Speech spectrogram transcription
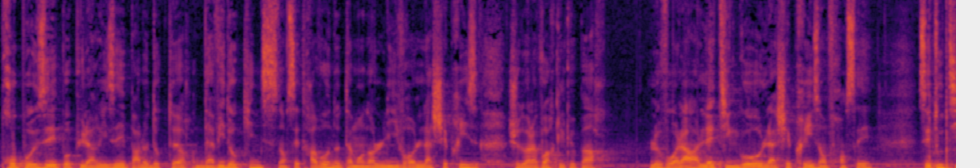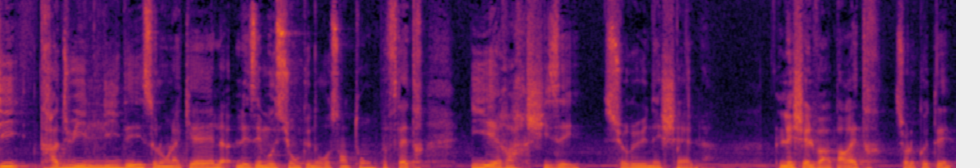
proposé, popularisé par le docteur David Hawkins dans ses travaux, notamment dans le livre Lâcher prise. Je dois l'avoir quelque part. Le voilà, letting go, lâcher prise en français. Cet outil traduit l'idée selon laquelle les émotions que nous ressentons peuvent être hiérarchisées sur une échelle. L'échelle va apparaître sur le côté.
